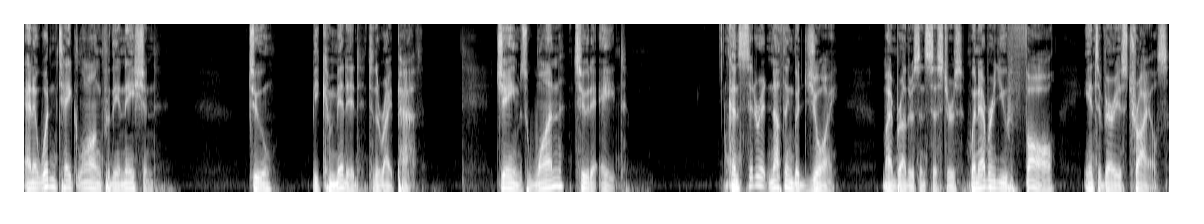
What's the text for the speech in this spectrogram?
And it wouldn't take long for the nation to be committed to the right path. James 1 2 to 8. Consider it nothing but joy, my brothers and sisters, whenever you fall into various trials.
